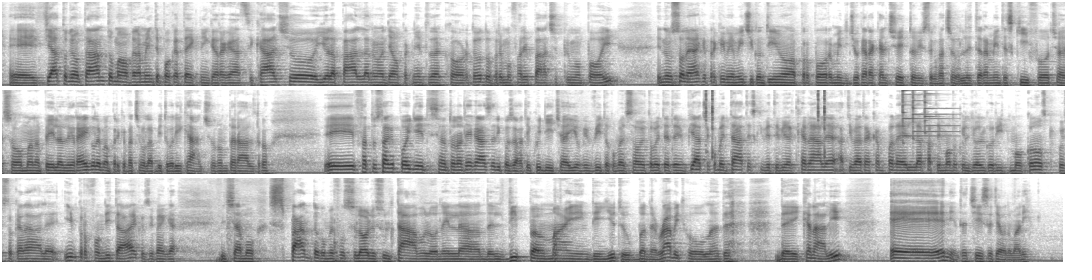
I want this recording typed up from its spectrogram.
Eh, il fiato ne ho tanto ma ho veramente poca tecnica ragazzi, calcio, io e la palla non andiamo per niente d'accordo, dovremmo fare pace prima o poi e non so neanche perché i miei amici continuano a propormi di giocare a calcetto visto che faccio letteralmente schifo, cioè so manapela le regole ma perché facevo l'arbitro di calcio, non per altro. E fatto sta che poi niente, siamo tornati a casa riposati, quindi cioè, io vi invito come al solito, mettete mi piace, commentate, iscrivetevi al canale, attivate la campanella, fate in modo che l'algoritmo conosca questo canale in profondità e così venga diciamo spanto come fosse l'olio sul tavolo nel, nel deep mining di YouTube, nel rabbit hole de, dei canali e niente, ci sentiamo domani.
